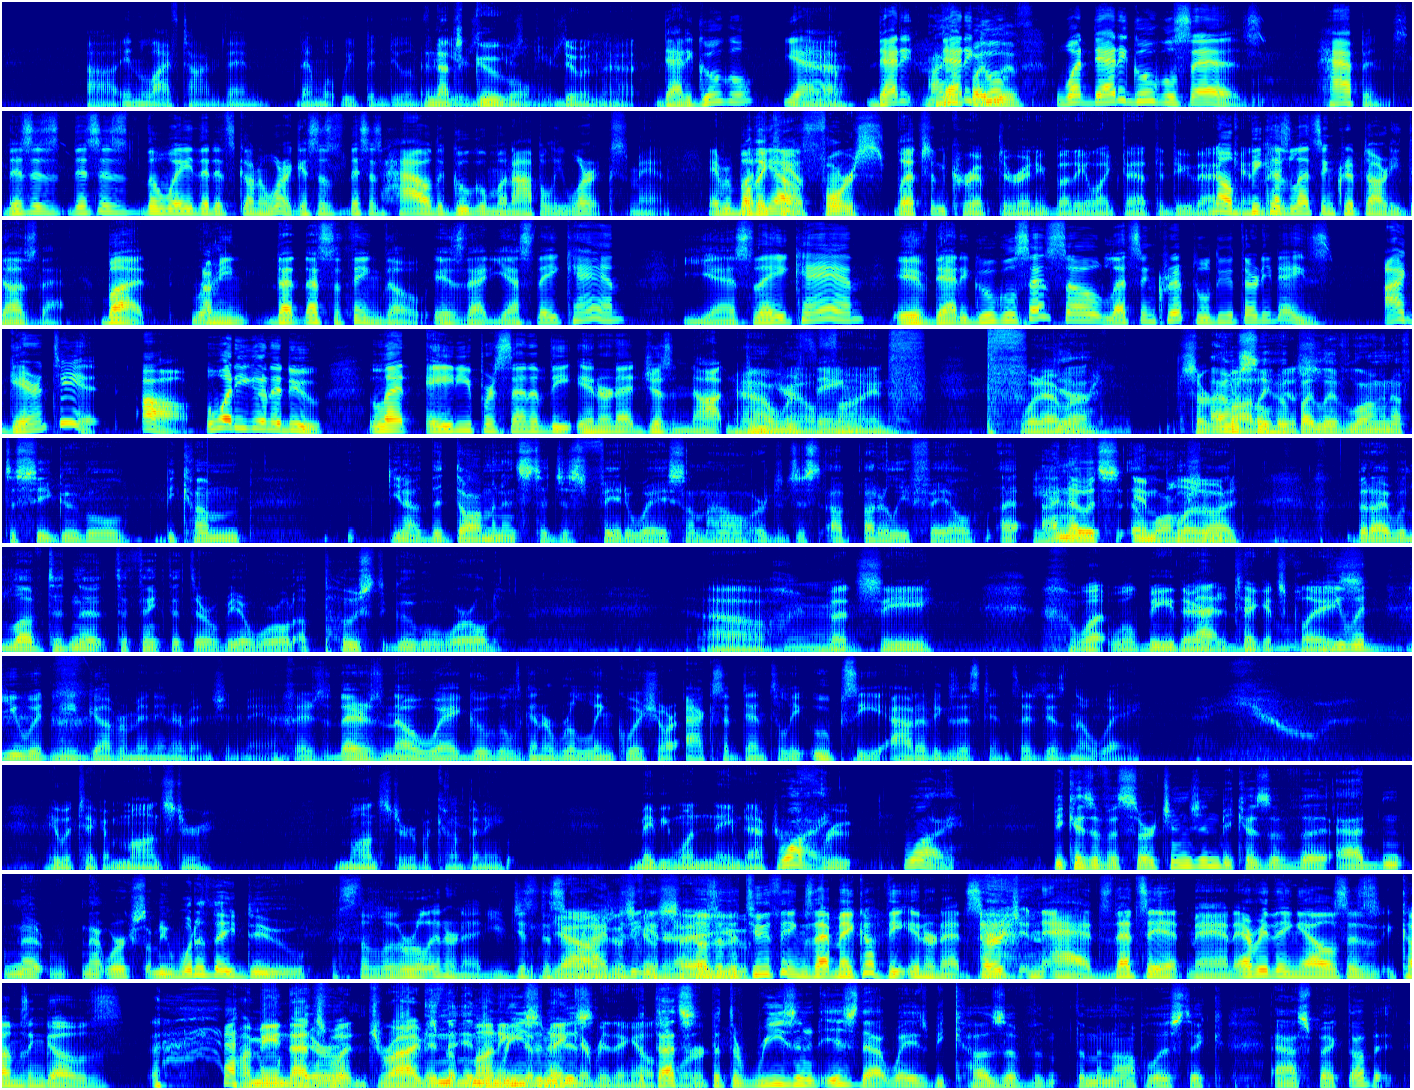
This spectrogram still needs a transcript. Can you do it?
uh, in lifetime than than what we've been doing. For and that's years years Google and years. doing that. Daddy Google, yeah. Yeah. Daddy, I Daddy Google. live- What Daddy Google says happens. This is this is the way that it's going to work. This is this is how the Google monopoly works, man. Well, Everybody they can't force Let's Encrypt or anybody like that to do that. no, because they? Let's Encrypt already does that. But I mean that that's the thing though is that yes they can, yes they can. If Daddy Google says so, Let's Encrypt will do 30 days. I guarantee it. Oh, well, what are you gonna do? Let 80% of the internet just not do oh, your well, thing? fine. Whatever. Yeah. Cert I honestly bottle hope I live long enough to see Google become, you know, the dominance to just fade away somehow or to just ut- utterly fail. I, Yeah. I know it's a long shot, but I would love to know, to think that there will be a world, a post Google world. Oh, mm. but see, what will be there to take its place? You would you would need government intervention, man. There's there's no way Google's gonna relinquish or accidentally oopsie out of existence. There's just no way. It would take a monster, monster of a company. Maybe one named after Why? a fruit. Why? Because of a search engine? Because of the ad net- networks? I mean, what do they do? It's the literal internet. You just Yeah, described just the internet. say, Those are the two things that make up the internet: search and ads. That's it, man. Everything else is comes and goes. I mean, that's They're- what drives and the, and money to make is- everything but else that's, work. But the reason it is that way is because of the, the monopolistic aspect of it.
